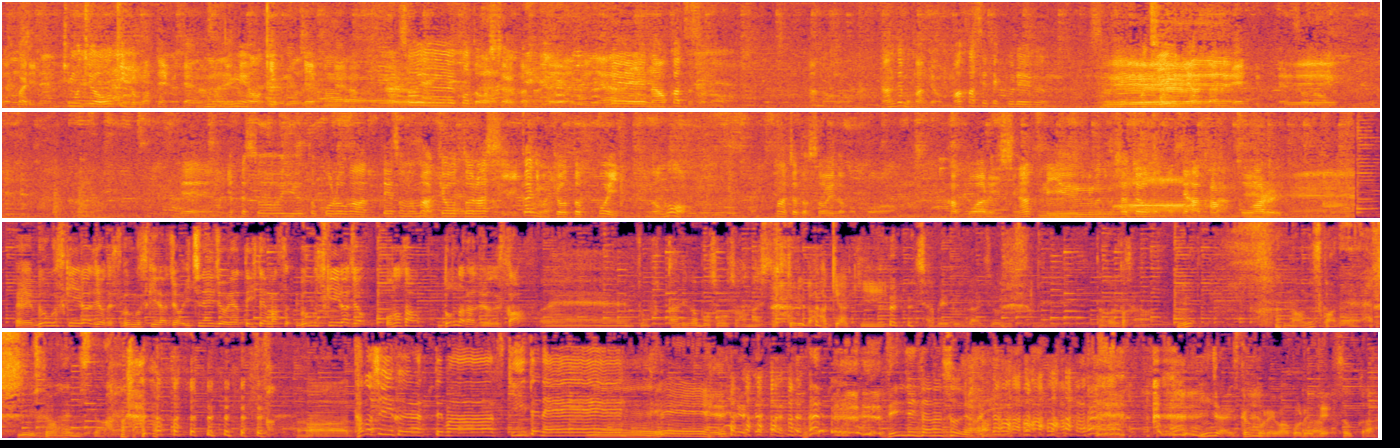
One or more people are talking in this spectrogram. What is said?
やっぱり気持ちを大きく持てみたいな夢を大きく持てみたいなそういうことをおっしゃる方ででなおかつそのあの何でもかんでも任せてくれるんでもう自由にやったらええって言ってそのでやっぱりそういうところがあってそのまあ京都らしいいかにも京都っぽいのもまあちょっとそういうのもこうかっこ悪いしなっていう気持ちも社長も持ってはったんで悪いえー、ブングスキーラジオです。ブングスキーラジオ。1年以上やってきてます。ブングスキーラジオ小野さんどんなラジオですか？えーと2人がボソボソ話して1人がハキハキ喋るラジオですね。高木さん。え？なんですかね。用意してませんでした。あー楽しくやってます。聞いてね。全然楽しそうじゃない。いいんじゃないですかこれはこれで。そうか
